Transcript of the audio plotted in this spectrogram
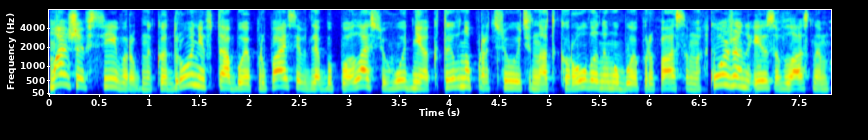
Майже всі виробники дронів та боєприпасів для БПЛА сьогодні активно працюють над керованими боєприпасами. Кожен із власним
